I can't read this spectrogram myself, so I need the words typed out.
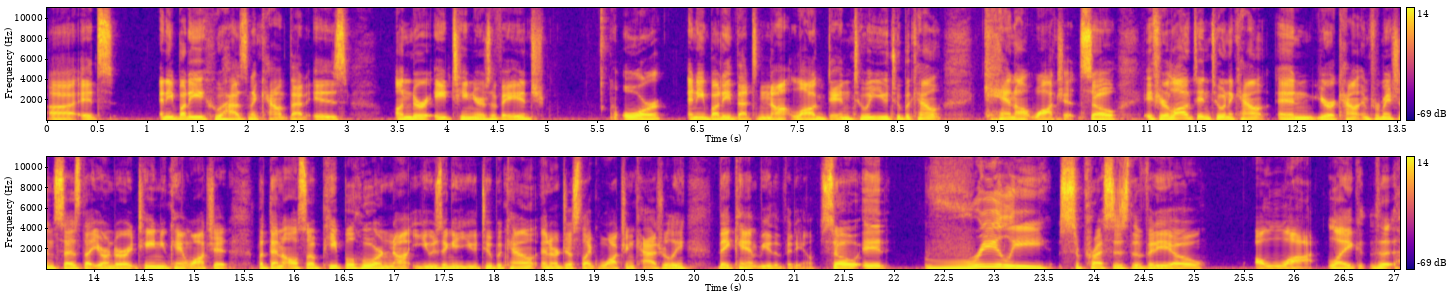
uh, it's anybody who has an account that is under 18 years of age or anybody that's not logged into a YouTube account cannot watch it. So if you're logged into an account and your account information says that you're under 18, you can't watch it. But then also people who are not using a YouTube account and are just like watching casually, they can't view the video. So it really suppresses the video a lot. Like the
